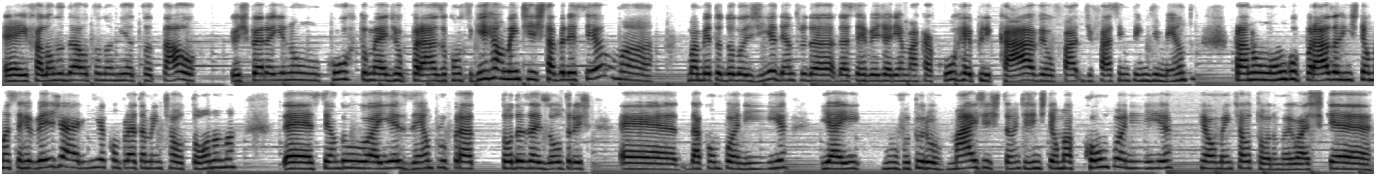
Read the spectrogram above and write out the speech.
É, e falando da autonomia total, eu espero aí num curto, médio prazo conseguir realmente estabelecer uma, uma metodologia dentro da, da cervejaria Macacu, replicável, de fácil entendimento, para num longo prazo a gente ter uma cervejaria completamente autônoma, é, sendo aí exemplo para todas as outras é, da companhia. E aí, num futuro mais distante, a gente ter uma companhia realmente autônoma. Eu acho que é,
